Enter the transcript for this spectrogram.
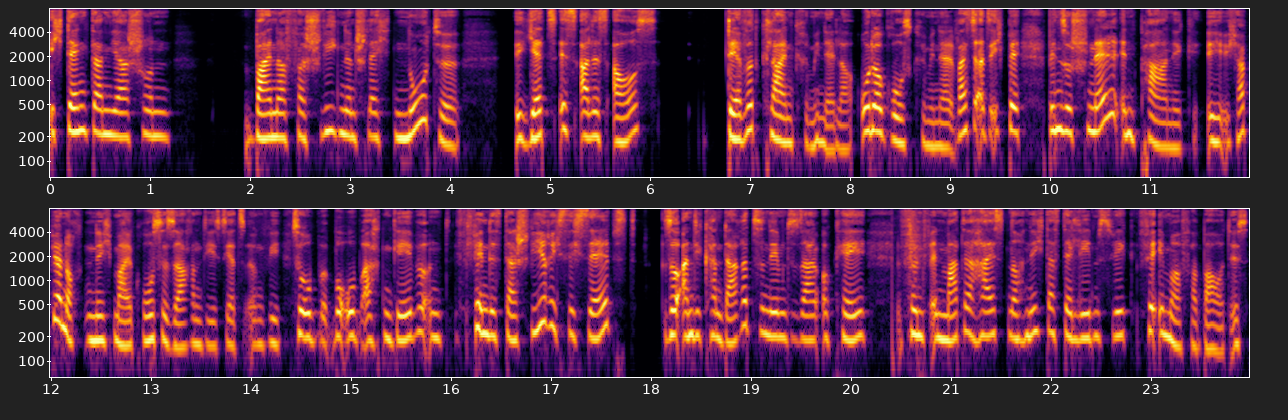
ich denke dann ja schon bei einer verschwiegenen schlechten Note, jetzt ist alles aus, der wird Kleinkrimineller oder Großkriminell. Weißt du, also ich bin so schnell in Panik. Ich habe ja noch nicht mal große Sachen, die es jetzt irgendwie zu beobachten gäbe und finde es da schwierig, sich selbst so an die Kandare zu nehmen, zu sagen, okay, fünf in Mathe heißt noch nicht, dass der Lebensweg für immer verbaut ist.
